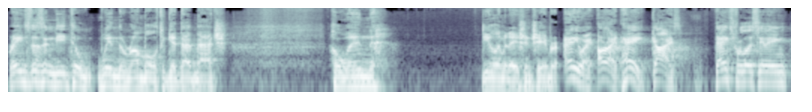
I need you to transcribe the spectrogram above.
Reigns doesn't need to win the Rumble to get that match. He'll win the Elimination Chamber. Anyway, all right, hey guys, thanks for listening.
